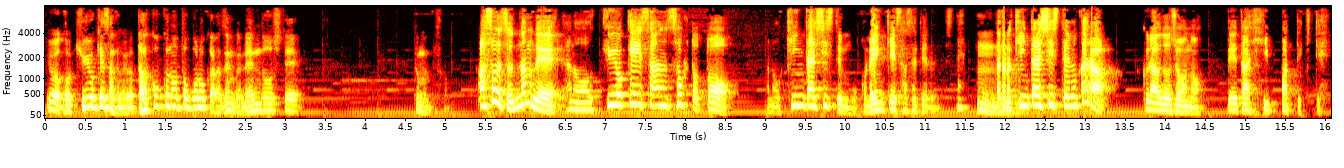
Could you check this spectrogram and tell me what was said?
要はこう給与計算でも要は打刻のところから全部連動して組むんですか？あ、そうです。なので、あの、給与計算ソフトと、あの、勤怠システムを連携させてるんですね。うんだから、勤怠システムから、クラウド上のデータ引っ張ってきて、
